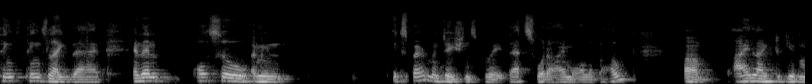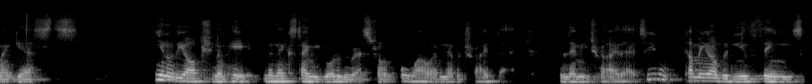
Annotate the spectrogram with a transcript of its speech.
Things, things like that. And then also, I mean, experimentation is great. That's what I'm all about. Um, I like to give my guests, you know, the option of, hey, the next time you go to the restaurant, oh, wow, I've never tried that let me try that. So, you know, coming up with new things,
